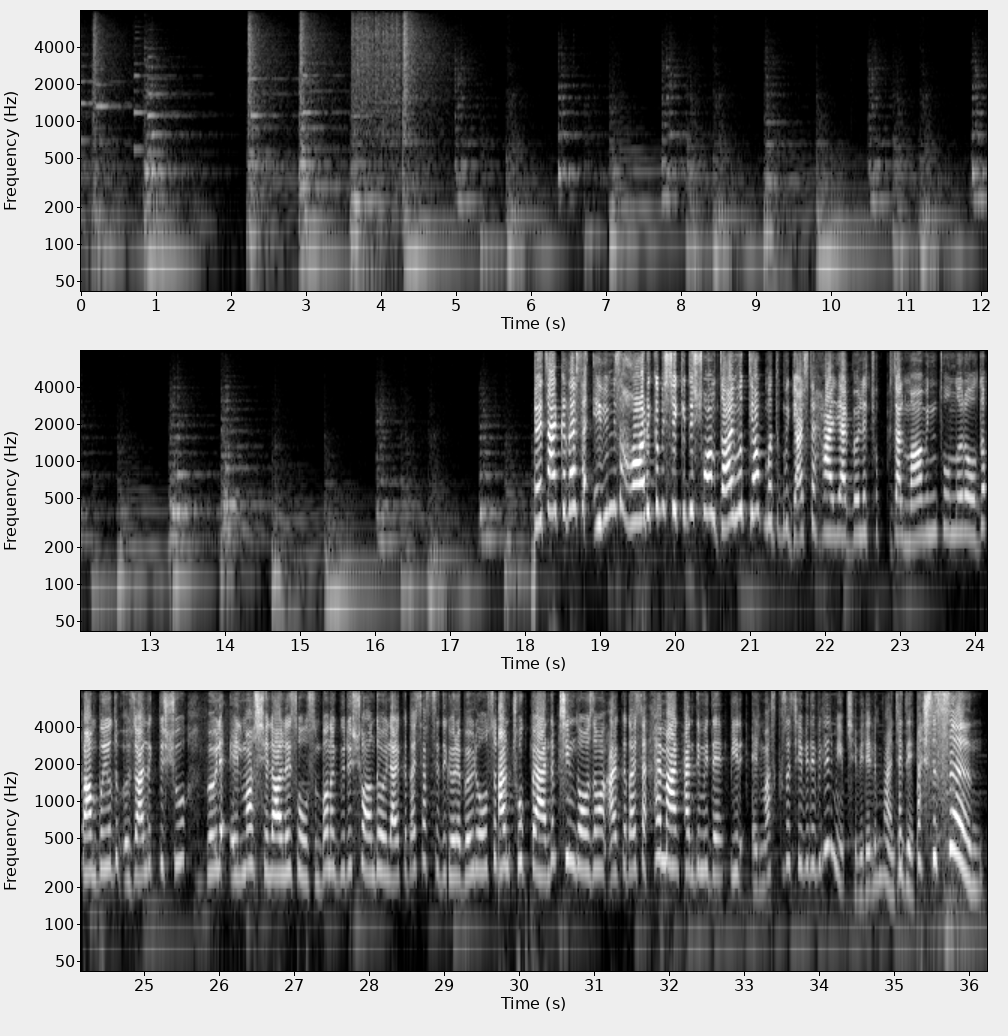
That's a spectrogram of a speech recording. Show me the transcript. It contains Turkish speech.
Evet arkadaşlar evimizi harika bir şekilde şu an diamond yapmadık mı? Gerçekten her yer böyle çok güzel mavinin tonları oldu. Ben bayıldım. Özellikle şu böyle elmas şelalesi olsun. Bana göre şu anda öyle arkadaşlar. Size de göre böyle olsun. Ben çok beğendim. Şimdi o zaman arkadaşlar hemen kendimi de bir elmas kıza çevirebilir miyim? Çevirelim bence. Hadi başlasın.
